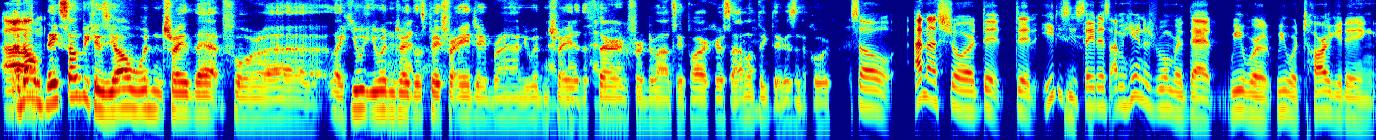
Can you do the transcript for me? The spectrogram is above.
I don't um, think so because y'all wouldn't trade that for uh like you you wouldn't trade those picks for AJ Brown. You wouldn't trade the third for DeVante Parker. So I don't think there is an accord. So I'm not sure. Did did EDC say mm-hmm. this? I'm hearing this rumor that we were we were targeting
